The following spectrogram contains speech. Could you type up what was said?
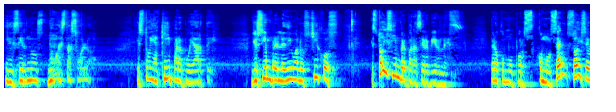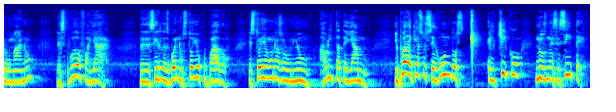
y decirnos, no estás solo, estoy aquí para apoyarte. Yo siempre le digo a los chicos, estoy siempre para servirles, pero como, por, como ser, soy ser humano, les puedo fallar de decirles, bueno, estoy ocupado, estoy en una reunión, ahorita te llamo. Y puede que a esos segundos el chico nos necesite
